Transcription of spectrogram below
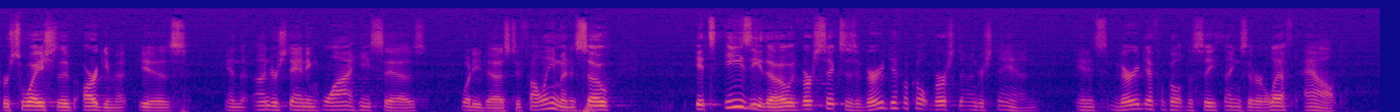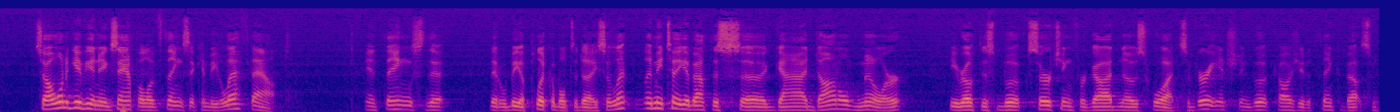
persuasive argument is and the understanding why he says what he does to Philemon. And so It's easy, though. Verse 6 is a very difficult verse to understand, and it's very difficult to see things that are left out. So I want to give you an example of things that can be left out and things that, that will be applicable today. So let, let me tell you about this uh, guy, Donald Miller. He wrote this book, Searching for God Knows What. It's a very interesting book, calls you to think about some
